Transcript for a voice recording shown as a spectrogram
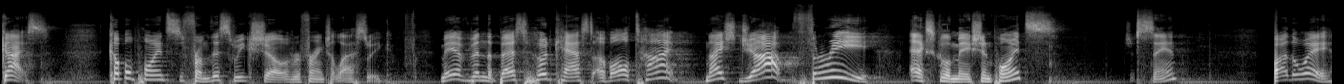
Guys, Couple points from this week's show, referring to last week. May have been the best hoodcast of all time. Nice job. Three exclamation points. Just saying. By the way,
